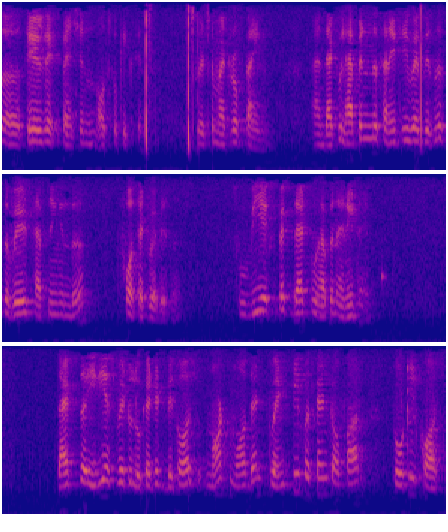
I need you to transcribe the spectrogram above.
uh, sales expansion also kicks in. So it's a matter of time. And that will happen in the sanitary ware business the way it's happening in the faucetware business. So we expect that to happen anytime. That's the easiest way to look at it because not more than 20% of our total costs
